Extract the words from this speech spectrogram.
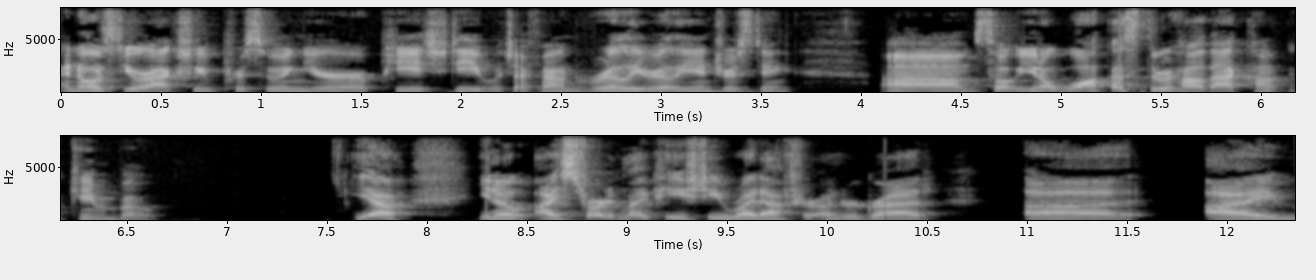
I noticed you were actually pursuing your PhD, which I found really, really interesting. Um, so, you know, walk us through how that com- came about. Yeah, you know, I started my PhD right after undergrad. Uh, I,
